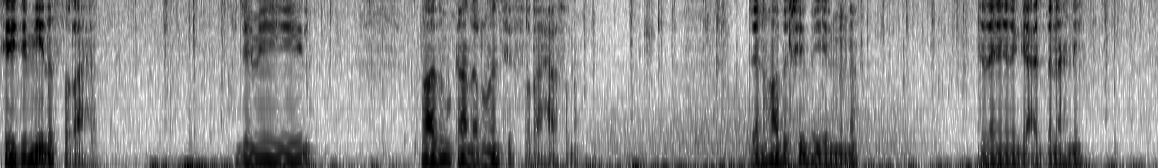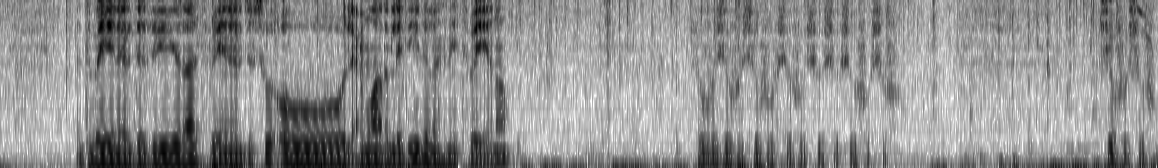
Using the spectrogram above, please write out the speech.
شيء جميل الصراحة. جميل. هذا مكان رومانسي الصراحة أصلا. زين هذا شي يبين منه. اذا انا قعدنا هني. تبين الجزيرة تبين الجسور. أوه العمارة الجديدة ما هني تبين ها شوفوا شوفوا شوفوا شوفوا شوفوا شوفوا شوفوا. شوفوا شوفوا.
